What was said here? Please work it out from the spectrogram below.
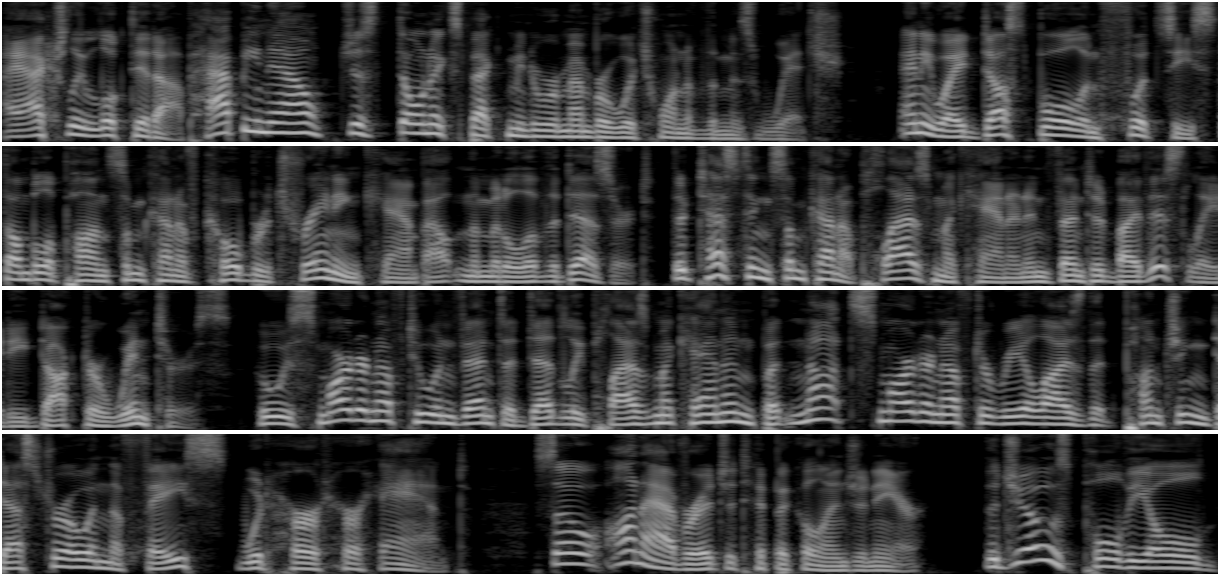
I actually looked it up. Happy now? Just don't expect me to remember which one of them is which. Anyway, Dust Bowl and Footsie stumble upon some kind of Cobra training camp out in the middle of the desert. They're testing some kind of plasma cannon invented by this lady, Dr. Winters, who is smart enough to invent a deadly plasma cannon, but not smart enough to realize that punching Destro in the face would hurt her hand. So, on average, a typical engineer. The Joes pull the old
